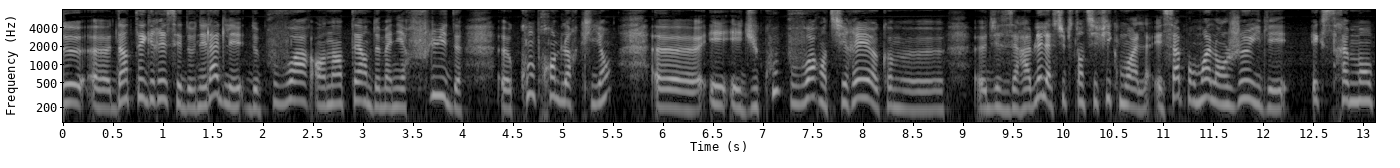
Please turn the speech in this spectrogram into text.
euh, d'intégrer ces données-là, de, de, pouvoir en interne, de manière fluide, comprendre leurs clients et, et, du coup pouvoir en tirer, comme disait Rabelais, la substantifique moelle. Et ça, pour moi, l'enjeu, il est extrêmement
